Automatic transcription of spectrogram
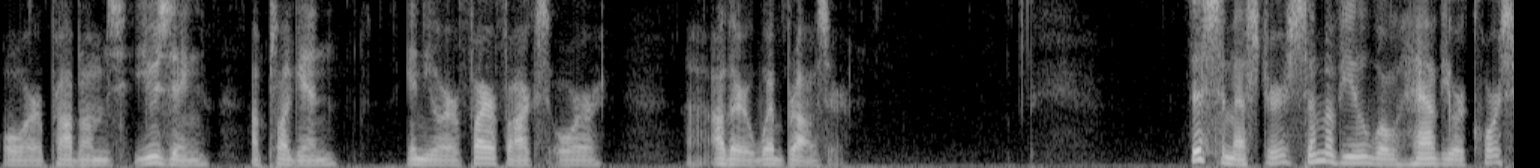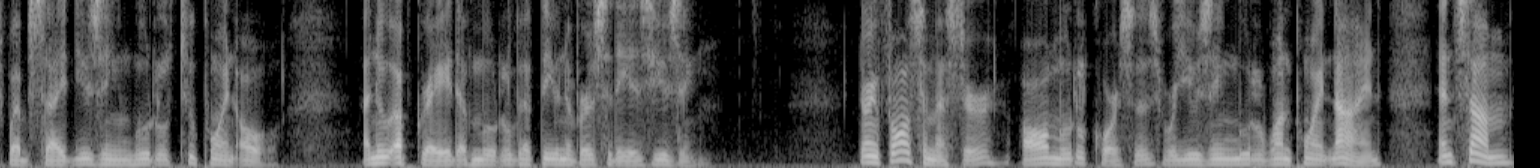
or problems using a plugin in your Firefox or uh, other web browser. This semester, some of you will have your course website using Moodle 2.0 a new upgrade of Moodle that the university is using. During fall semester, all Moodle courses were using Moodle 1.9, and some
